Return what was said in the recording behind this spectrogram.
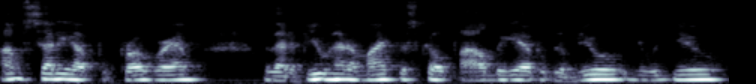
I'm setting up a program that if you had a microscope, I'll be able to view with you.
